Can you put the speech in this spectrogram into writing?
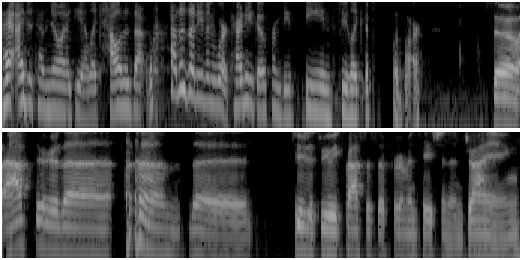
I, I just have no idea. Like, how does that work? How does that even work? How do you go from these beans to like a chocolate bar? So after the the two to three week process of fermentation and drying,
